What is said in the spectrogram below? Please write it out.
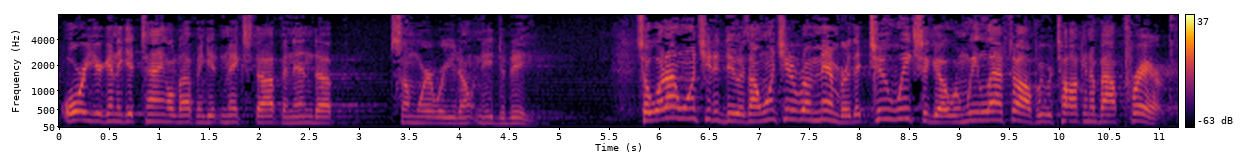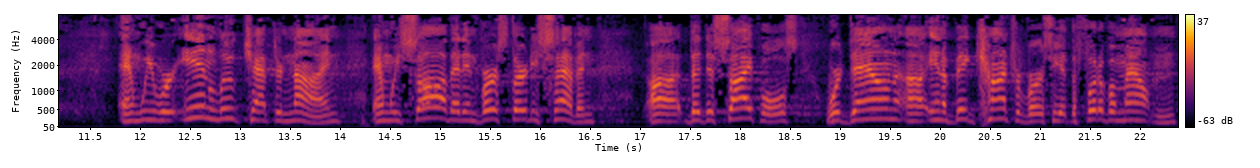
or you're going to get tangled up and get mixed up and end up somewhere where you don't need to be. So what I want you to do is I want you to remember that two weeks ago when we left off, we were talking about prayer. And we were in Luke chapter 9, and we saw that in verse 37, uh, the disciples were down uh, in a big controversy at the foot of a mountain,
